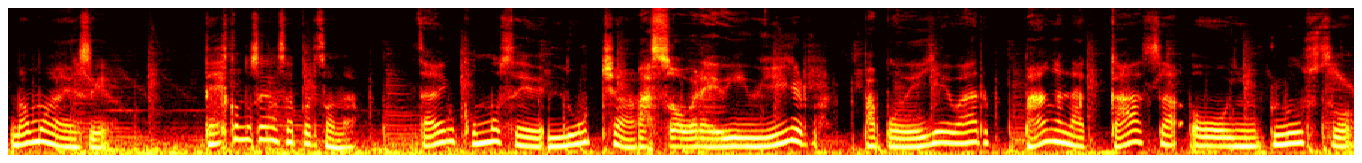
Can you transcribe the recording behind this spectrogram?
vamos a decir, ¿ustedes conocen a esa persona? ¿Saben cómo se lucha a sobrevivir? Para poder llevar pan a la casa o incluso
